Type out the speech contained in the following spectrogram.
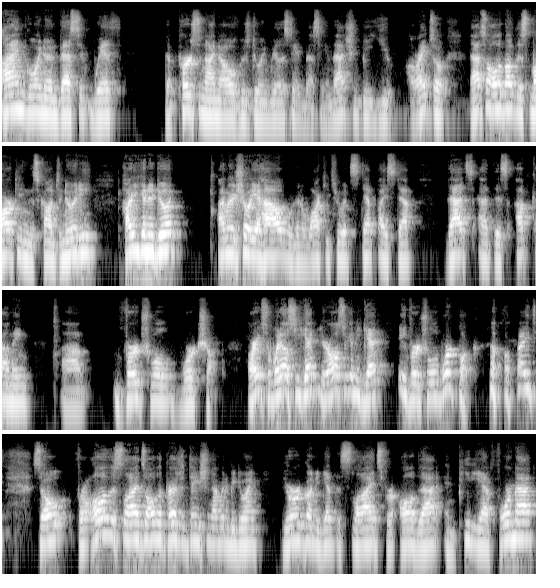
I'm going to invest it with the person I know who's doing real estate investing, and that should be you. All right. So that's all about this marketing, this continuity. How are you going to do it? I'm going to show you how. We're going to walk you through it step by step. That's at this upcoming uh, virtual workshop. All right. So what else you get? You're also going to get a virtual workbook. All right. So for all of the slides, all the presentation I'm going to be doing, you're going to get the slides for all of that in PDF format.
